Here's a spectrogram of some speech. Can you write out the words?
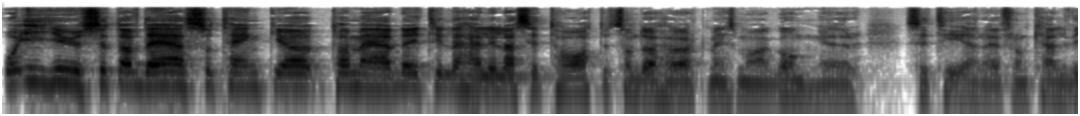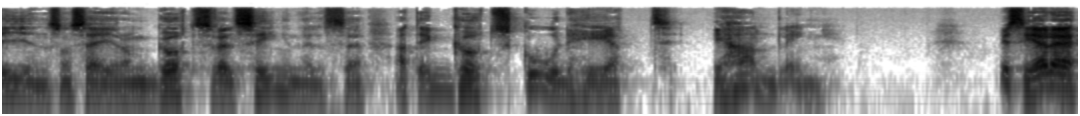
Och i ljuset av det så tänker jag ta med dig till det här lilla citatet som du har hört mig så många gånger citera från Calvin som säger om Guds välsignelse, att det är Guds godhet i handling. Vi ser det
